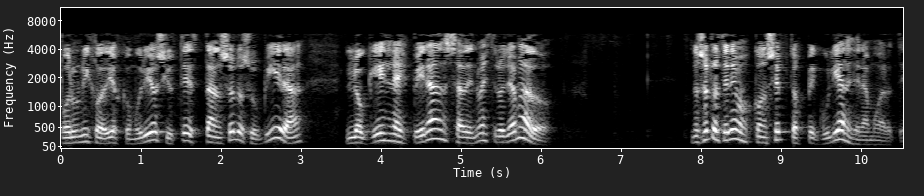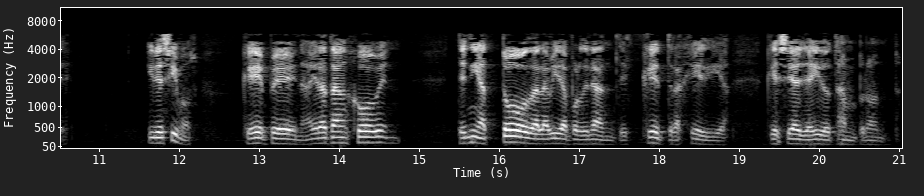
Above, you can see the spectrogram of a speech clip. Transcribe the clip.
por un hijo de Dios que murió si usted tan solo supiera lo que es la esperanza de nuestro llamado. Nosotros tenemos conceptos peculiares de la muerte y decimos, Qué pena, era tan joven, tenía toda la vida por delante, qué tragedia que se haya ido tan pronto.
